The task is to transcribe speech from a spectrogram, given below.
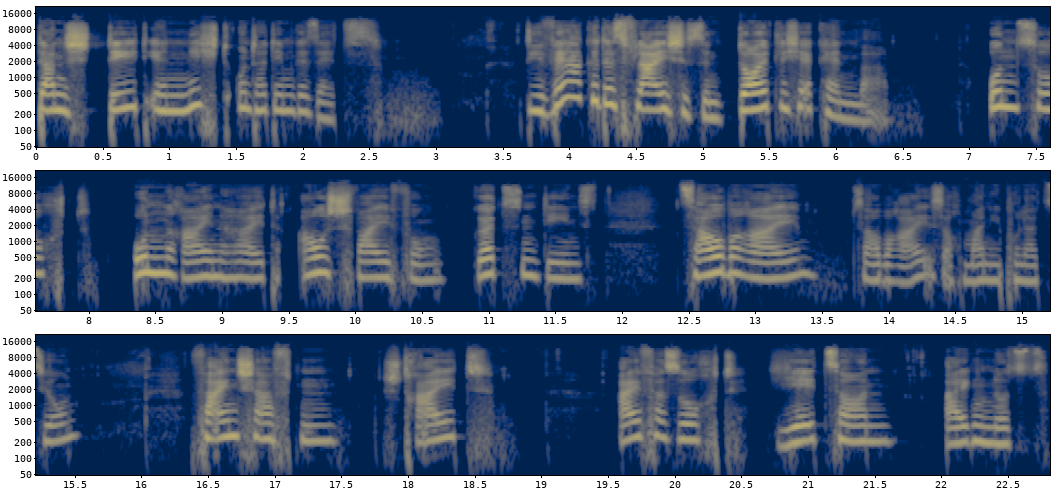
dann steht ihr nicht unter dem Gesetz. Die Werke des Fleisches sind deutlich erkennbar. Unzucht, Unreinheit, Ausschweifung, Götzendienst, Zauberei, Zauberei ist auch Manipulation, Feindschaften, Streit, Eifersucht, Jähzorn, Eigennutz,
